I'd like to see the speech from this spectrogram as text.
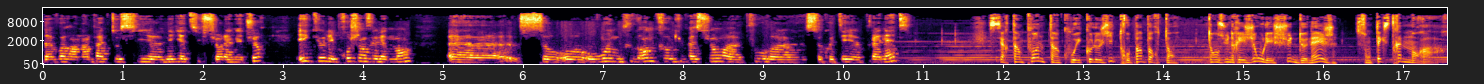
d'avoir un impact aussi euh, négatif sur la nature et que les prochains événements euh, auront une plus grande préoccupation pour ce côté planète. Certains pointent un coût écologique trop important, dans une région où les chutes de neige sont extrêmement rares.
